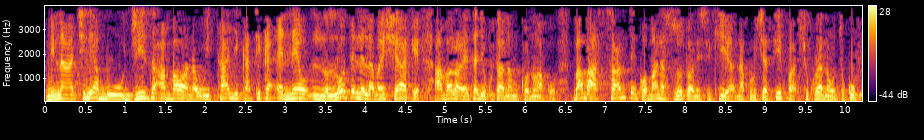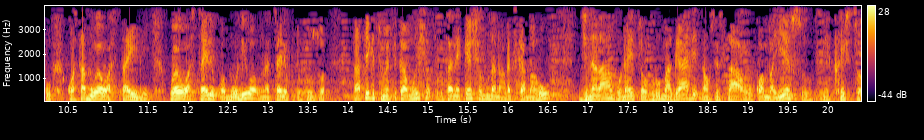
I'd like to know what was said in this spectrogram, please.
Ninaachilia muujiza ambao anauhitaji katika eneo lolote lile la maisha yake ambalo anahitaji kukutana na mkono wako. Baba asante kwa maana siku zote wanisikia na kurusha sifa shukurani na utukufu kwa sababu wewe wastahili. Wewe wastahili kuabudiwa unastahili kutukuzwa. Rafiki tumefika mwisho. Tukutane kesho muda na wakati kama huu. Jina langu naitwa huruma gadi na usisahau kwamba yesu ni kristo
